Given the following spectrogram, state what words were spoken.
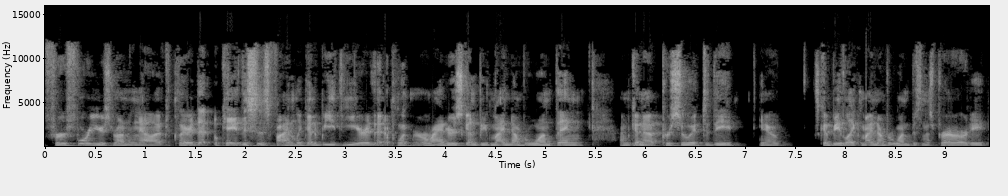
for four years running now, I've declared that, okay, this is finally going to be the year that appointment reminder is going to be my number one thing. I'm going to pursue it to the, you know, it's going to be like my number one business priority.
